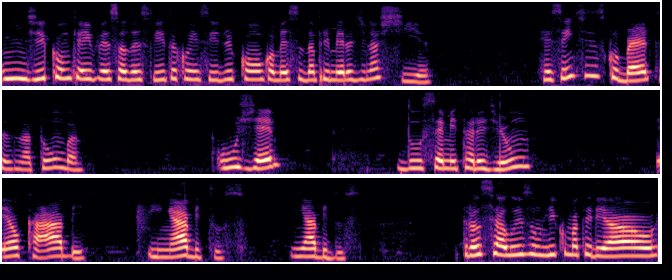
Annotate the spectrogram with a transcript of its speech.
indicam que a invenção da escrita coincide com o começo da primeira dinastia. Recentes descobertas na tumba UG do cemitério de Um, El-Kaabe em hábitos, em hábitos, trouxe à luz um rico material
